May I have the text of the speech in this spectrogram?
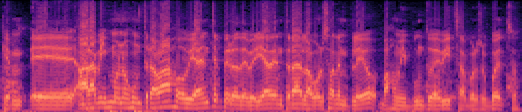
Que eh, ahora mismo no es un trabajo, obviamente, pero debería de entrar en la bolsa de empleo, bajo mi punto de vista, por supuesto.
